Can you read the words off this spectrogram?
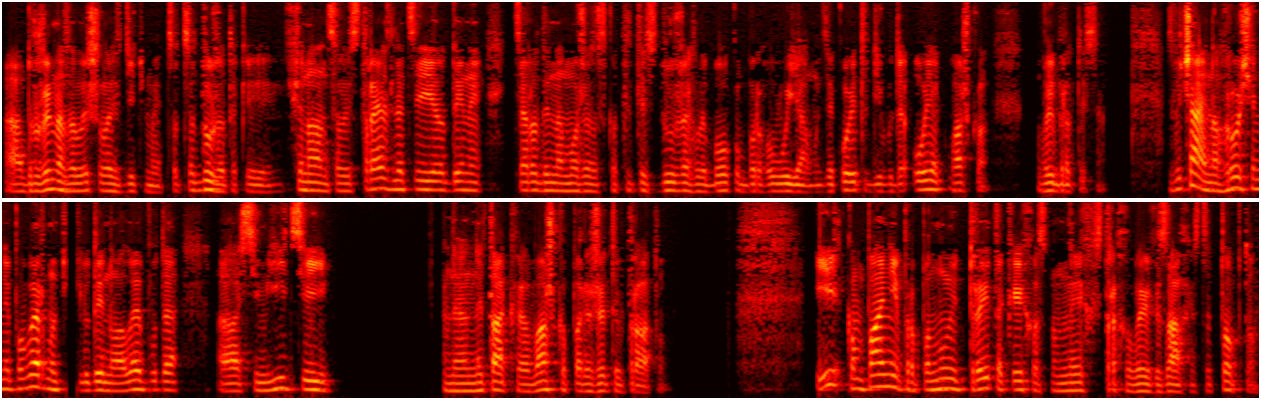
а дружина залишилась з дітьми. Це, це дуже такий фінансовий стрес для цієї родини. Ця родина може скотитись в дуже глибоку боргову яму, з якої тоді буде ой, як важко вибратися. Звичайно, гроші не повернуть людину, але буде сім'ї цій не, не так важко пережити втрату. І компанії пропонують три таких основних страхових захисти. Тобто,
